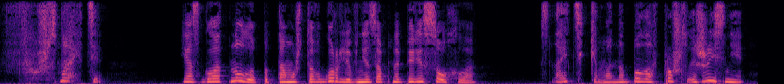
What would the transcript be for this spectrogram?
Вы уж знаете. Я сглотнула, потому что в горле внезапно пересохло. Знаете, кем она была в прошлой жизни? —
